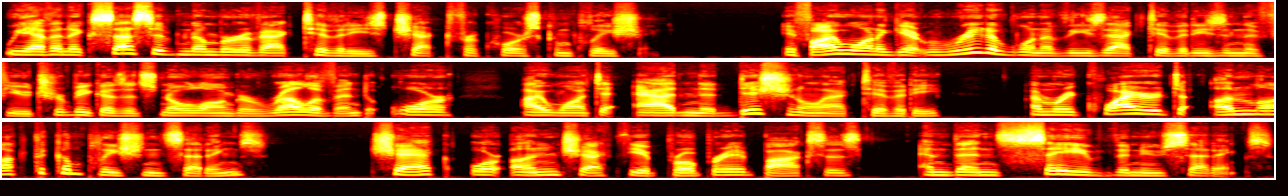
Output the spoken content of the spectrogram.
we have an excessive number of activities checked for course completion. If I want to get rid of one of these activities in the future because it's no longer relevant or I want to add an additional activity, I'm required to unlock the completion settings, check or uncheck the appropriate boxes, and then save the new settings.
